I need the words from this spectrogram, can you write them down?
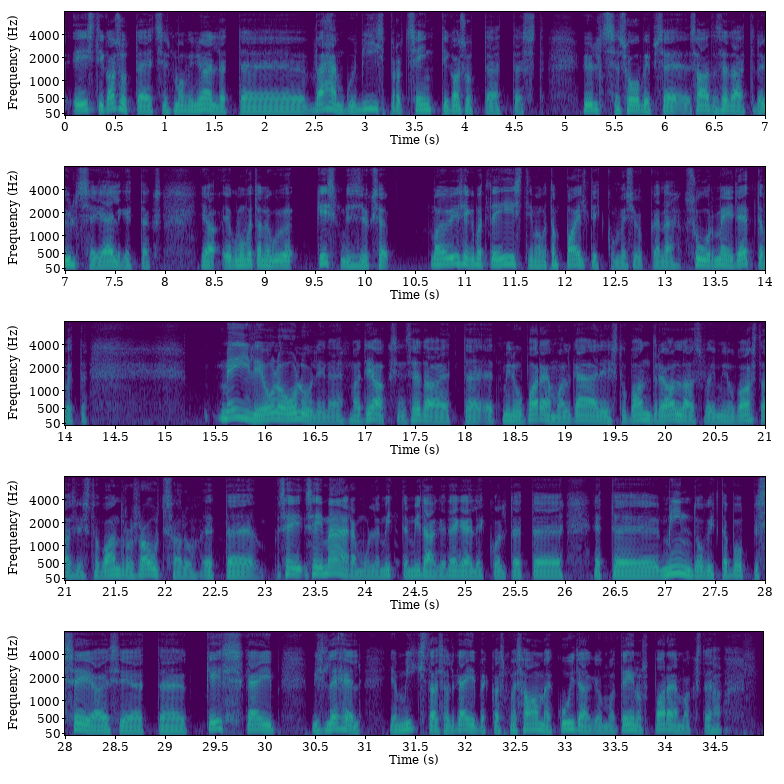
Eesti kasutajaid, siis ma võin öelda, et äh, vähem kui viis protsenti kasutajatest üldse soovib see, saada seda, et teda üldse ei jälgitaks. ja, ja kui ma võtan nagu keskmise niisuguse ma isegi ei mõtle Eesti, ma võtan Baltikumi niisugune suur meediaettevõte meil ei ole oluline, et ma teaksin seda, et, et minu paremal käel istub Andre Allas või minu vastas istub Andrus Raudsalu, et see, see ei määra mulle mitte midagi tegelikult, et et mind huvitab hoopis see asi, et kes käib, mis lehel ja miks ta seal käib, et kas me saame kuidagi oma teenust paremaks teha.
